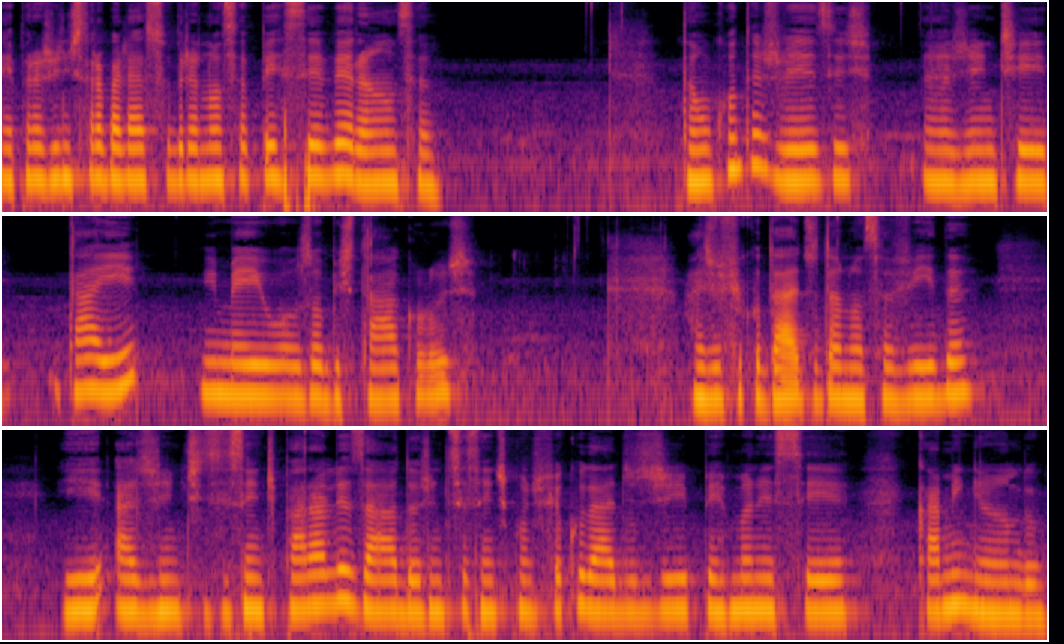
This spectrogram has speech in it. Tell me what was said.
é para a gente trabalhar sobre a nossa perseverança. Então, quantas vezes a gente está aí em meio aos obstáculos, às dificuldades da nossa vida e a gente se sente paralisado, a gente se sente com dificuldade de permanecer caminhando.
